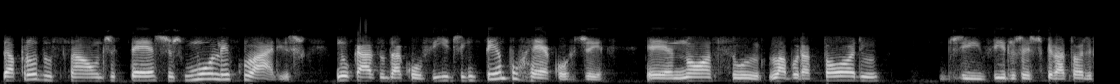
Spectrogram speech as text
da produção de testes moleculares. No caso da Covid, em tempo recorde, é, nosso laboratório de vírus respiratório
